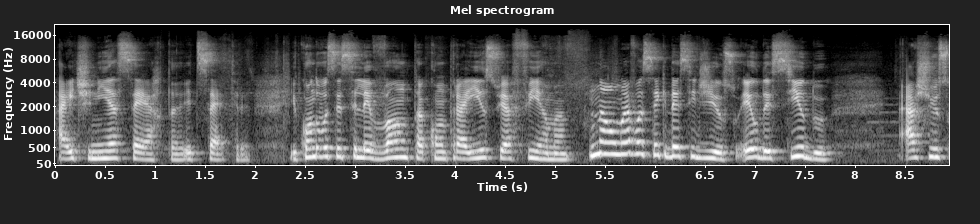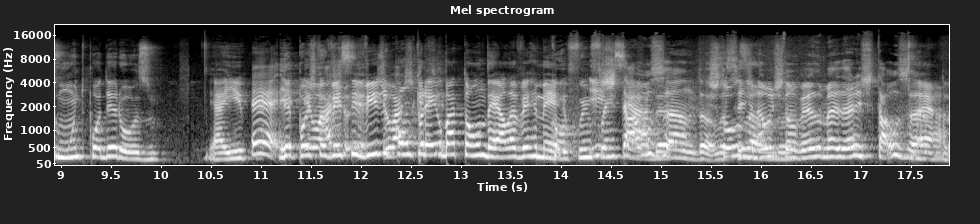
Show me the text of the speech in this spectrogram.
a etnia certa, etc. E quando você se levanta contra isso e afirma: "Não, não é você que decide isso, eu decido", acho isso muito poderoso. E aí, é, depois que eu vi esse vídeo, comprei o batom dela vermelho. Fui influenciada. Está usando. Estou Vocês usando. não estão vendo, mas ela está usando. É.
